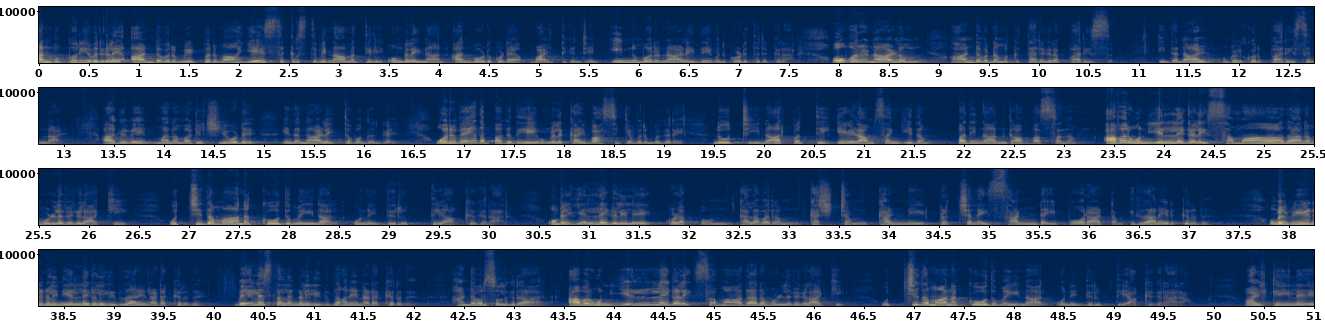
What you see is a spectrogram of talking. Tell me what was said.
அன்புக்குரியவர்களே ஆண்டவரும் மீட்பெருமாக இயேசு கிறிஸ்துவின் நாமத்தில் உங்களை நான் அன்போடு கூட வாழ்த்துகின்றேன். இன்னும் ஒரு நாளை தேவன் கொடுத்திருக்கிறார். ஒவ்வொரு நாளும் ஆண்டவர் நமக்கு தருகிற பரிசு. இந்த நாள் உங்களுக்கு ஒரு பரிசின் நாள். ஆகவே மன மகிழ்ச்சியோடு இந்த நாளை துவங்குங்கள். ஒரு வேத பகுதியை உங்களுக்காய் வாசிக்க விரும்புகிறேன். நூற்றி நாற்பத்தி ஏழாம் சங்கீதம் பதினான்காம் வசனம். அவர் உன் எல்லைகளை சமாதானம் உள்ளவைகளாக்கி உச்சிதமான கோதுமையினால் உன்னை திருப்தி ஆக்குகிறார் உங்கள் எல்லைகளிலே குழப்பம் கலவரம் கஷ்டம் கண்ணீர் பிரச்சனை சண்டை போராட்டம் இதுதானே இருக்கிறது. உங்கள் வீடுகளின் எல்லைகளில் இதுதானே நடக்கிறது. வேலை ஸ்தலங்களில் இதுதானே நடக்கிறது. ஆண்டவர் சொல்கிறார் அவர் உன் எல்லைகளை சமாதானம் உள்ளவைகளாக்கி உச்சிதமான கோதுமையினால் உன்னை திருப்தி ஆக்குகிறாராம் வாழ்க்கையிலே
